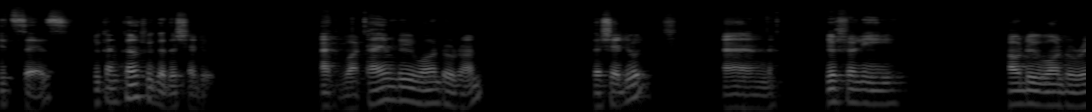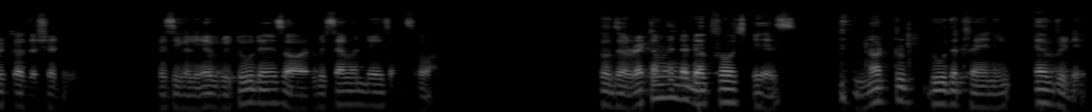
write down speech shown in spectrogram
it says you can configure the schedule. At what time do you want to run the schedule? And usually, how do you want to recur the schedule? Basically, every two days or every seven days, and so on. So, the recommended approach is not to do the training every day.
